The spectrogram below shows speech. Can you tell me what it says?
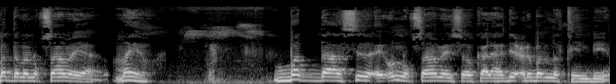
badda ma nuqsaamayaa maya baddaas sida ay u nuqsaamayso kale haddii cirbad la tiimbiyo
